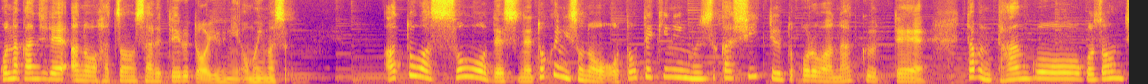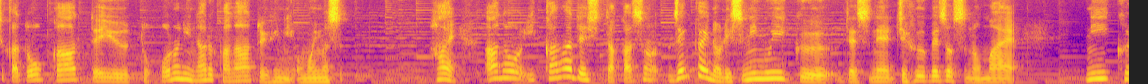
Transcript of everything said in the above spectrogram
こんな感じであの発音されているというふうに思います。あとはそうですね特にその音的に難しいっていうところはなくて多分単語をご存知かどうかっていうところになるかなというふうに思います。はい、あのいかがでしたか？その前回のリスニングウィークですねジェフ・ベゾスの前に比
